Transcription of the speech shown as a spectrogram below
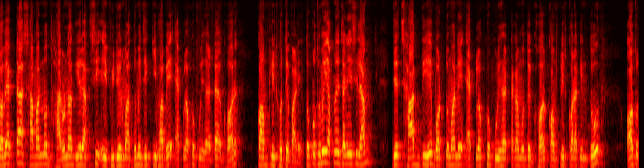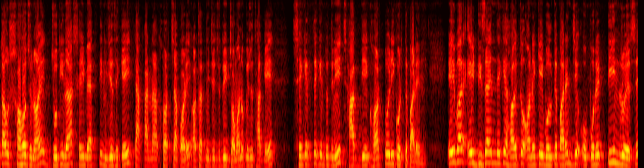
তবে একটা সামান্য ধারণা দিয়ে রাখছি এই ভিডিওর মাধ্যমে যে কীভাবে এক লক্ষ কুড়ি হাজার টাকা ঘর কমপ্লিট হতে পারে। তো প্রথমেই আপনাদের জানিয়েছিলাম যে ছাদ দিয়ে বর্তমানে এক লক্ষ কুড়ি হাজার টাকার মধ্যে ঘর কমপ্লিট করা কিন্তু অতটাও সহজ নয়। যদি না, সেই ব্যক্তি নিজে থেকেই টাকা না খরচা করে, অর্থাৎ নিজে যদি জমানো কিছু থাকে, সেক্ষেত্রে কিন্তু তিনি ছাদ দিয়ে ঘর তৈরি করতে পারেন। এইবার এই ডিজাইন দেখে হয়তো অনেকেই বলতে পারেন যে, ওপরে টিন রয়েছে,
